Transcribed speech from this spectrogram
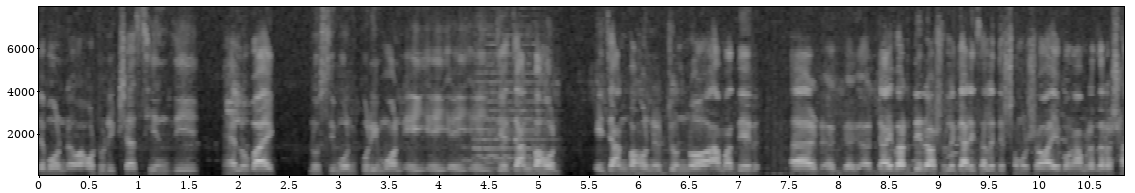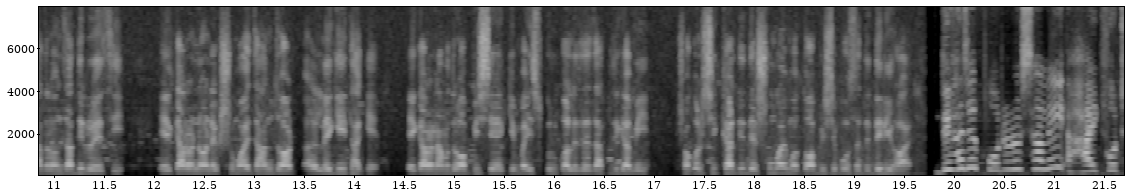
যেমন auto rickshaw CNG hello bike নসিমন করিমন এই এই এই এই যে যানবাহন এই যানবাহনের জন্য আমাদের ড্রাইভারদের আসলে গাড়ি চালাতে সমস্যা হয় এবং আমরা যারা সাধারণ জাতি রয়েছি, এর কারণে অনেক সময় যানজট লেগেই থাকে। এই কারণে আমাদের অফিসে কিংবা স্কুল, কলেজে যাত্রীগামী সকল শিক্ষার্থীদের সময় মতো অফিসে পৌঁছাতে দেরি হয়। দুই সালে হাইকোর্ট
